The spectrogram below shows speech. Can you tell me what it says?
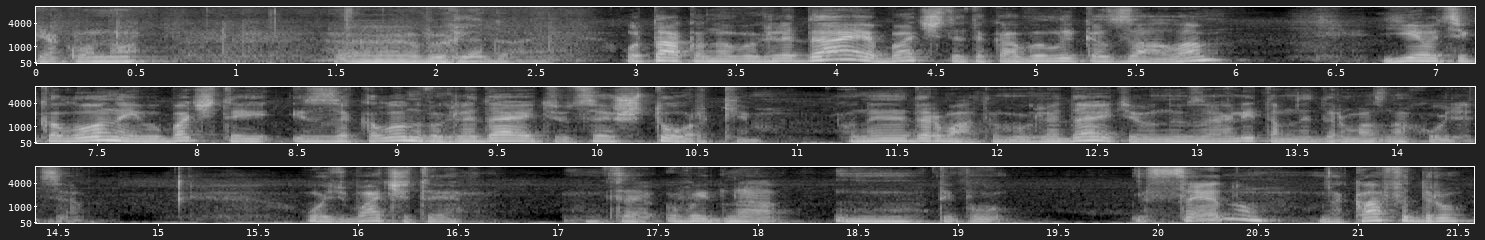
як воно е, виглядає. Отак воно виглядає. Бачите, така велика зала. Є оці колони, і ви бачите, із-за колон виглядають оце шторки. Вони не дарма там виглядають, і вони взагалі там не дарма знаходяться. Ось бачите, це видно, типу, сцену на кафедру.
